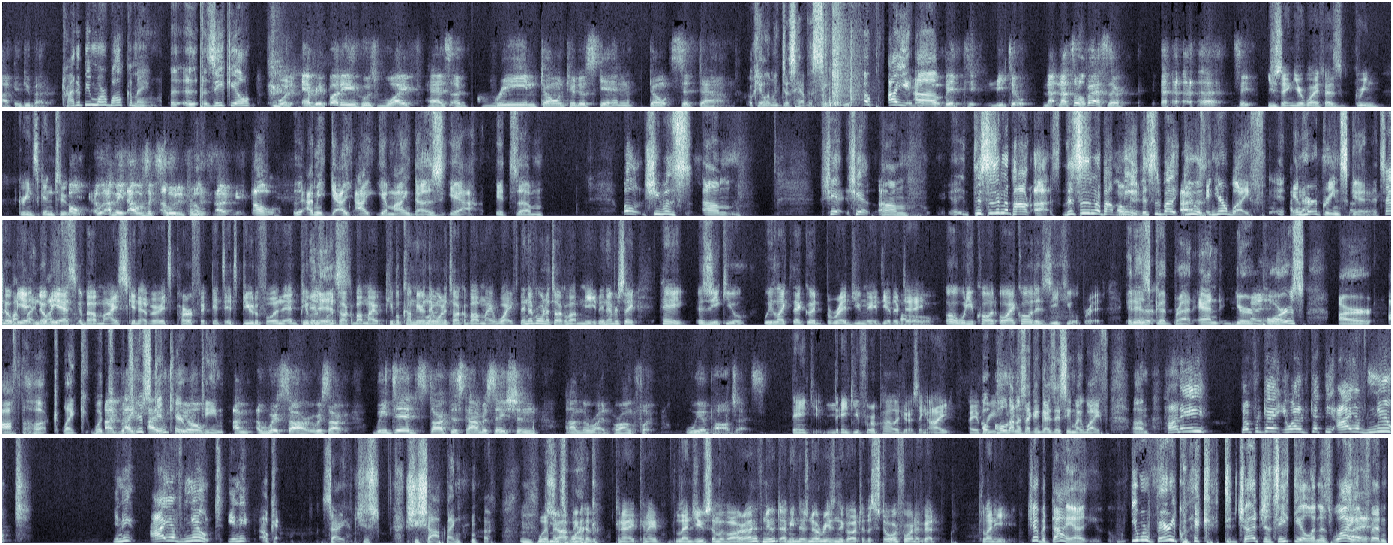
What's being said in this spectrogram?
I can do better. Try to be more welcoming. Uh, Ezekiel, Would everybody whose wife has a green tone to the skin don't sit down? okay, let me just have a seat. Oh, I, uh, oh, me, too, me too. Not not so Oh. fast there. See? you're saying your wife has green green skin too? Oh, I mean, I was excluded from oh. this. I, Oh, I mean, yeah, I, I, yeah, mine does. Yeah, it's um. Well, she was um, she she um, This isn't about us. This isn't about me. This is about you Uh, and your wife and got her green skin. Okay. It's not Nobody, about my nobody wife. asks about my skin ever. It's perfect. It's it's beautiful, and, and people It just want to talk about my. People come here and they want to talk about my wife. They never want to talk about me. They never say, "Hey, Ezekiel, we like that good bread you made the other day." Oh. Oh, what do you call it? Oh, I call it Ezekiel bread. It is good bread, and your I- pores are off the hook. Like, what's I- what's I- your skincare feel- routine? I'm. We're sorry. We're sorry. We did start this conversation on the right, wrong foot. We apologize. Thank you, thank you for apologizing. I I Oh, appreciate. hold on a second, guys. I see my wife. Um, honey, don't forget you want to get the Eye of Newt. You need Eye of Newt. You need. Okay, sorry. She's she's shopping. Women's Shopping. work. Can I can I lend you some of our Eye of Newt? I mean, there's no reason to go out to the store for it. I've got plenty. Jebediah, you, you were very quick to judge Ezekiel and his wife. Aye. And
